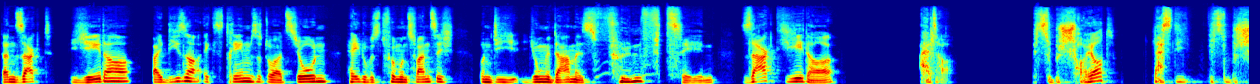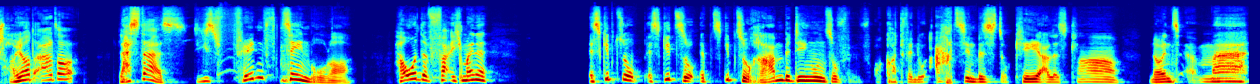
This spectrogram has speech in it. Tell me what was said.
dann sagt jeder bei dieser extremen Situation, hey, du bist 25 und die junge Dame ist 15, sagt jeder, Alter, bist du bescheuert? Lass die, bist du bescheuert, Alter? Lass das. Die ist 15, Bruder. How the fuck? Ich meine, es gibt so, es gibt so, es gibt so Rahmenbedingungen, so, oh Gott, wenn du 18 bist, okay, alles klar, 19, äh,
